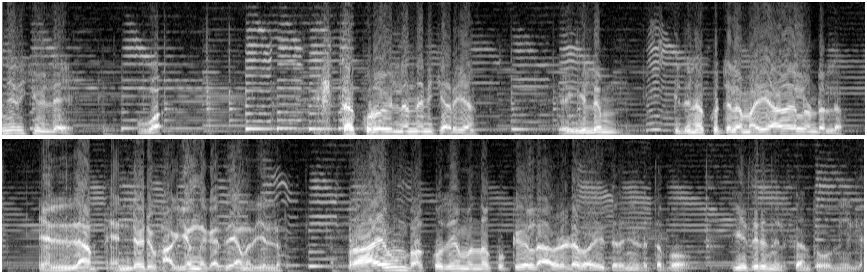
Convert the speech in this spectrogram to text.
പറഞ്ഞിരിക്കുമില്ലേ ഇഷ്ടക്കുറവില്ലെന്ന് എനിക്കറിയാം എങ്കിലും ഇതിനൊക്കെ ചില മര്യാദകളുണ്ടല്ലോ. എല്ലാം എന്റെ ഒരു ഭാഗ്യം എന്ന് കരുതിയാൽ മതിയല്ലോ. പ്രായവും പക്വതയും വന്ന കുട്ടികളുടെ അവരുടെ വഴി തിരഞ്ഞെടുത്തപ്പോ എതിര് നിൽക്കാൻ തോന്നിയില്ല.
